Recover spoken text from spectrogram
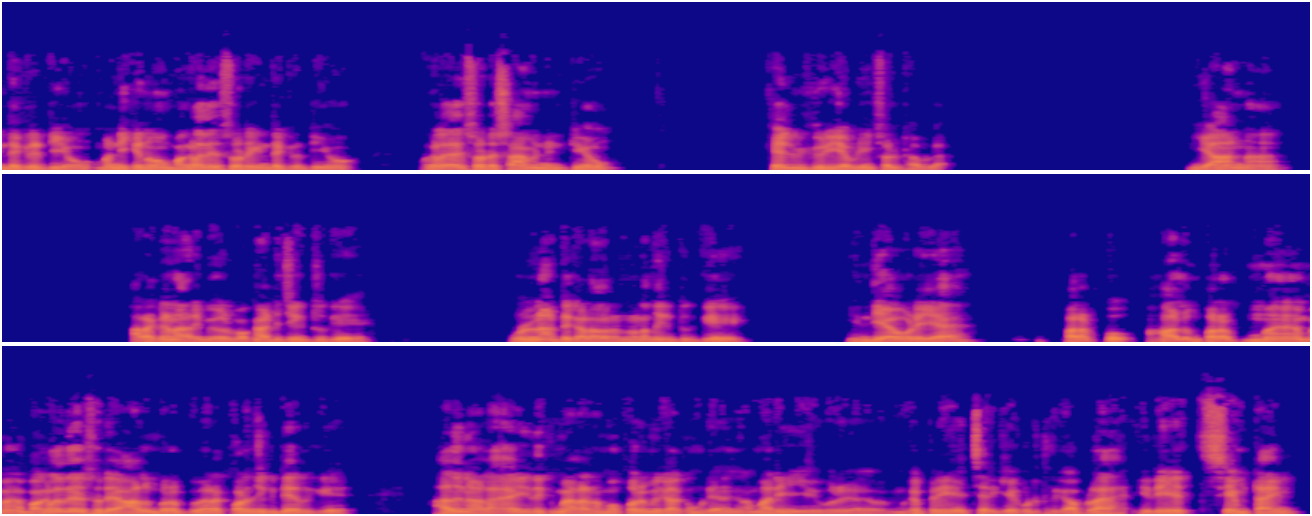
இன்டெகிரிட்டியும் மன்னிக்கணும் பங்களாதேஷோட இன்டெகிரிட்டியும் பங்களாதேஷோட சாமினிட்டியும் கேள்விக்குறி அப்படின்னு சொல்லிட்டாப்புல. ஏன்னா அரக்கன் ஆர்மி ஒரு பக்கம் அடிச்சுக்கிட்டு இருக்கு. உள்நாட்டு கலவரம் நடந்துக்கிட்டு இருக்கு. இந்தியாவுடைய பரப்பு ஆளும் பரப்பு ம- ம- பங்களாதேஷுடைய ஆளும் பரப்பு வேற குறைஞ்சிக்கிட்டே இருக்கு. அதனால இதுக்கு மேலே நம்ம பொறுமை காக்க முடியாதுங்கிற மாதிரி ஒரு மிகப்பெரிய எச்சரிக்கையை கொடுத்துருக்காப்புல. இதே சேம் டைம்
